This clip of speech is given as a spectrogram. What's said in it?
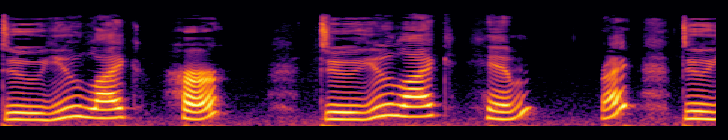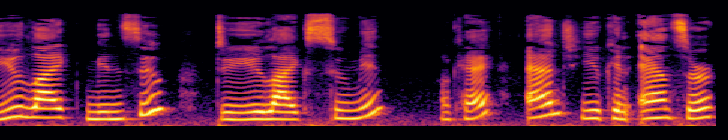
Do you like her? Do you like him? Right? Do you like Minsu? Do you like Sumin? Okay? And you can answer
